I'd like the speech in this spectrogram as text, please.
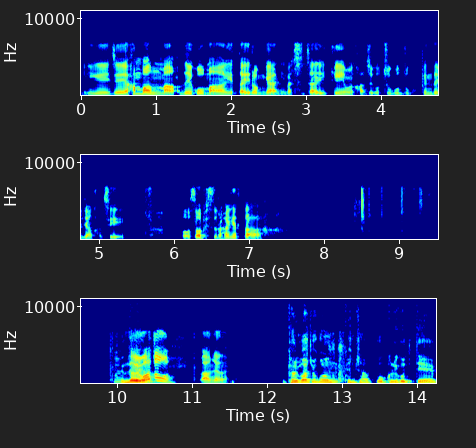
이게 이제 1번막 내고 망하겠다 이런 게 아니라 진짜 이 게임을 가지고 두고두고 팬들이랑 같이 어 서비스를 하겠다. 음 근데 결과도 아 네. 결과적으로는 괜찮았고 그리고 이제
